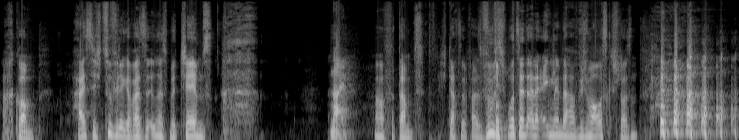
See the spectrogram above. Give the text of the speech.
Ach komm, heißt ich zufälligerweise irgendwas mit James? Nein. Oh, verdammt. Ich dachte, also 50% aller Engländer habe ich schon mal ausgeschlossen.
